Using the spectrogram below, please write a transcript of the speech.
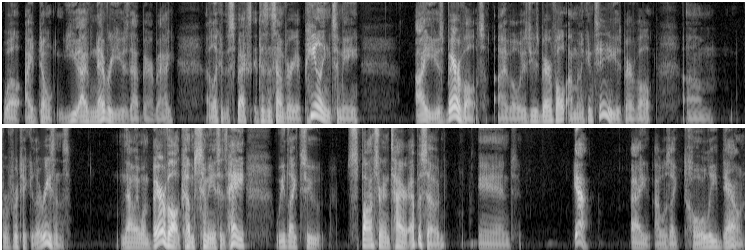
Well, I don't. You, I've never used that bear bag. I look at the specs. It doesn't sound very appealing to me. I use Bear Vault. I've always used Bear Vault. I'm going to continue to use Bear Vault um, for particular reasons. Now, when Bear Vault comes to me and says, "Hey, we'd like to sponsor an entire episode," and yeah, I I was like totally down,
